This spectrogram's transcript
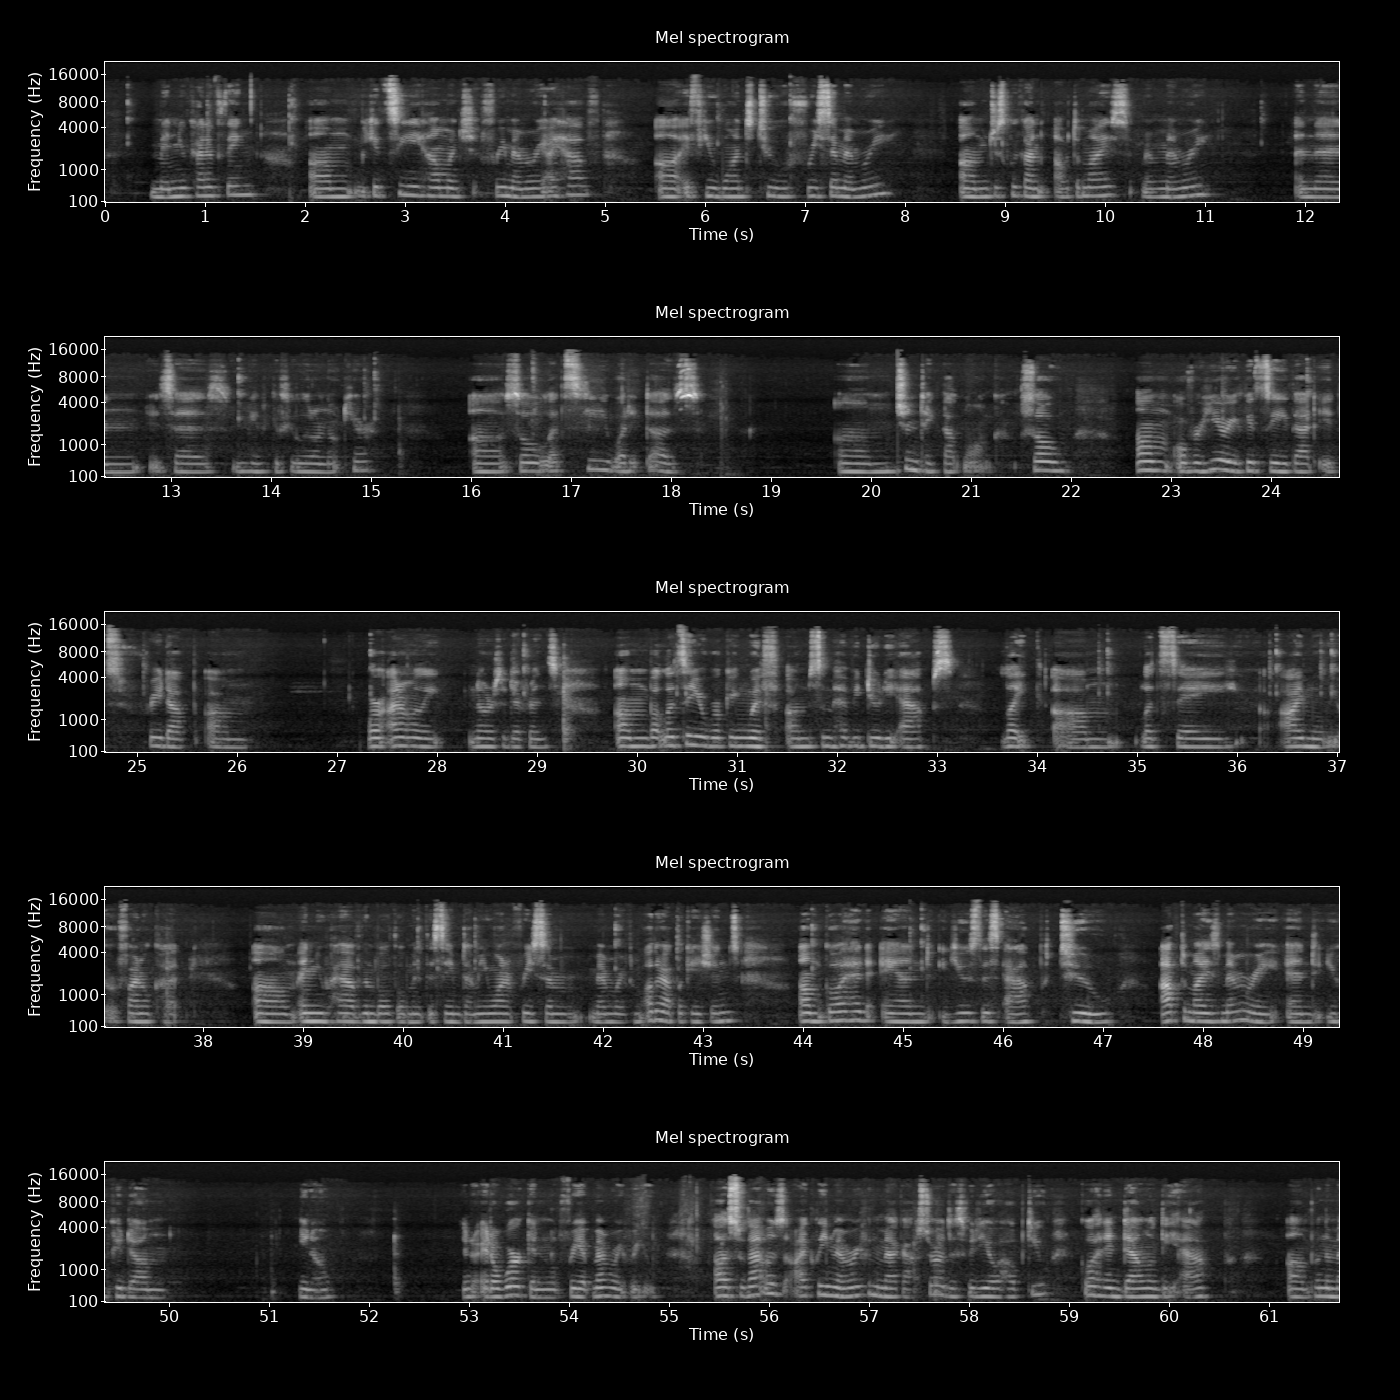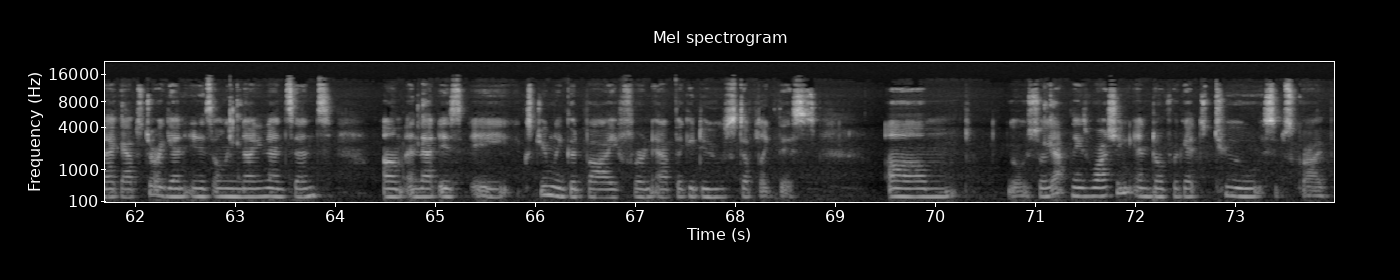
menu kind of thing. Um, we can see how much free memory I have. Uh, if you want to free some memory um, just click on optimize memory and then it says it gives you a little note here. Uh, so let's see what it does. Um, it shouldn't take that long. So um, over here you can see that it's freed up um, or I don't really notice a difference. Um, but let's say you're working with um, some heavy duty apps like um, let's say iMovie or Final Cut um, and you have them both open at the same time, you want to free some memory from other applications, um, go ahead and use this app to optimize memory, and you could, um, you know, it'll work and free up memory for you. Uh, so that was iCleanMemory from the Mac App Store. This video helped you, go ahead and download the app um, from the Mac App Store. Again, it is only 99 cents. Um, and that is a extremely good buy for an app that could do stuff like this. Um, so yeah, thanks for watching, and don't forget to subscribe.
